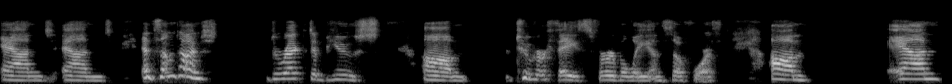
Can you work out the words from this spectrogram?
and and and sometimes direct abuse um, to her face verbally and so forth. Um, and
